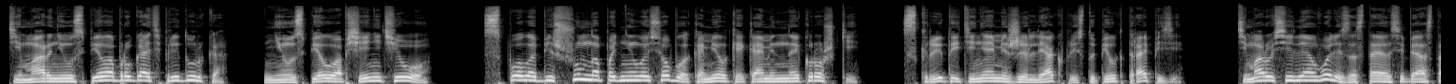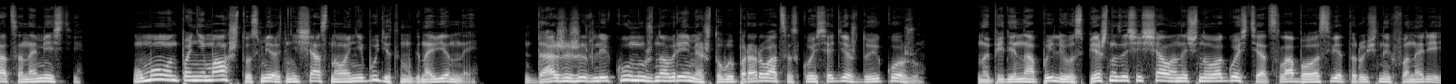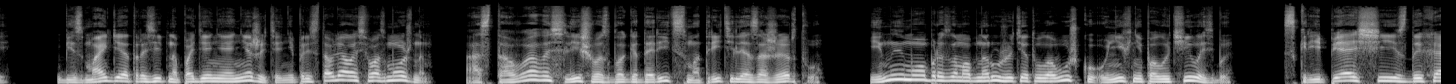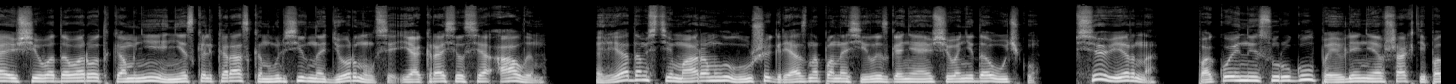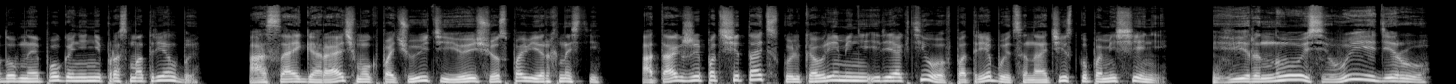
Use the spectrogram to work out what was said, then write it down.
Тимар не успел обругать придурка. Не успел вообще ничего. С пола бесшумно поднялось облако мелкой каменной крошки. Скрытый тенями жерляк приступил к трапезе. Тимар усилием воли заставил себя остаться на месте. Умом он понимал, что смерть несчастного не будет мгновенной. Даже жерляку нужно время, чтобы прорваться сквозь одежду и кожу. Но пелена пыли успешно защищала ночного гостя от слабого света ручных фонарей. Без магии отразить нападение нежити не представлялось возможным. Оставалось лишь возблагодарить смотрителя за жертву. Иным образом обнаружить эту ловушку у них не получилось бы. Скрипящий и вздыхающий водоворот камней несколько раз конвульсивно дернулся и окрасился алым. Рядом с Тимаром Лулуши грязно поносил изгоняющего недоучку. Все верно. Покойный Суругул появление в шахте подобной погони не просмотрел бы. А Сай-Гарач мог почуять ее еще с поверхности, а также подсчитать, сколько времени и реактивов потребуется на очистку помещений. «Вернусь, выдеру!»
